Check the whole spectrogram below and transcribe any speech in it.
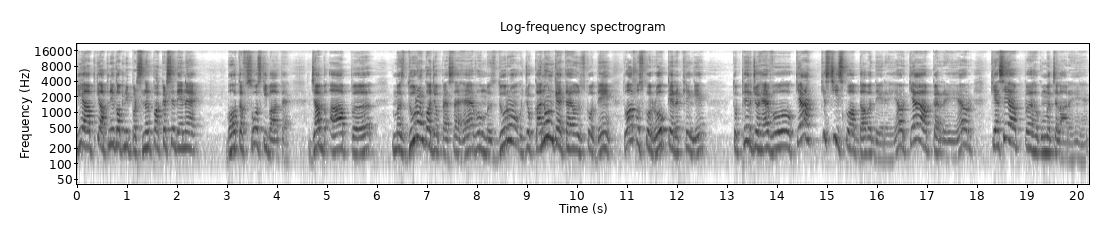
ये आपके अपने को अपनी पर्सनल पॉकेट से देना है। बहुत अफसोस की बात है। जब आप मजदूरों का जो पैसा है, वो मजदूरों जो कानून कहता है उसको दें तो आप उसको रोक के रखेंगे तो फिर जो है वो क्या, किस चीज़ को आप दावत दे रहे हैं और क्या आप कर रहे हैं और कैसे आप हुकूमत चला रहे हैं?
